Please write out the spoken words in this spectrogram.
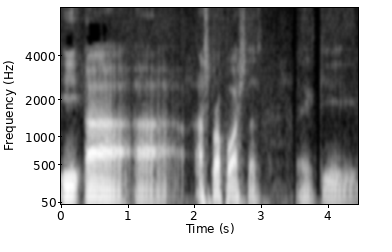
e a, a, as propostas é, que.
